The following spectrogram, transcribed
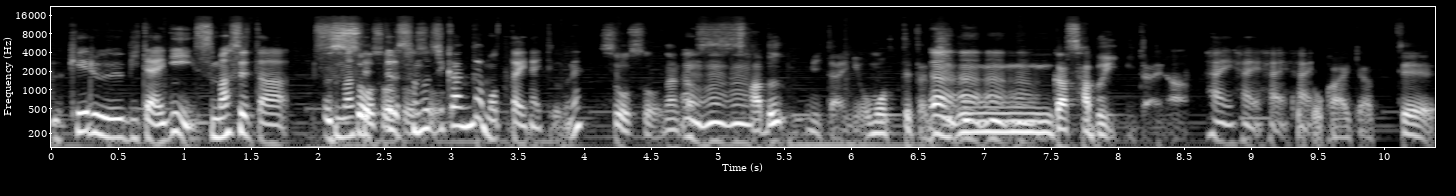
受けるみたいに済ませた済ませそうその時間がもったいないってことね。そうそうなんかサブみたいに思ってた自分が寒いみたいなこと。を書いてあって、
